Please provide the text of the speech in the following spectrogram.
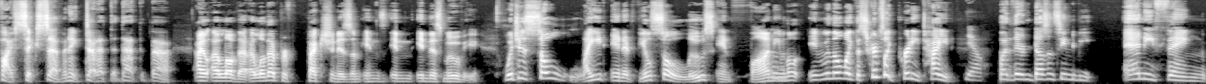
five, six, seven, eight, da da da da da da. I I love that. I love that perfectionism in in in this movie, which is so light and it feels so loose and fun. Mm. Even though even though like the script's like pretty tight, yeah. but there doesn't seem to be anything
